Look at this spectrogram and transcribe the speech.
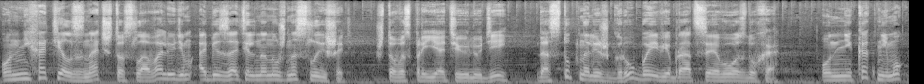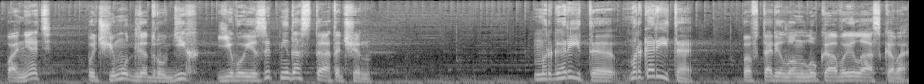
Он не хотел знать, что слова людям обязательно нужно слышать, что восприятию людей доступна лишь грубая вибрация воздуха. Он никак не мог понять, почему для других его язык недостаточен. «Маргарита, Маргарита!» — повторил он лукаво и ласково.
